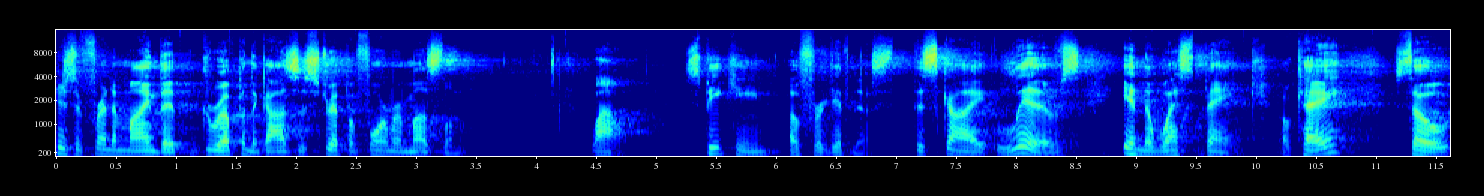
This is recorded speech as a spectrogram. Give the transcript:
Here's a friend of mine that grew up in the Gaza Strip, a former Muslim. Wow. Speaking of forgiveness, this guy lives in the West Bank, okay? So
